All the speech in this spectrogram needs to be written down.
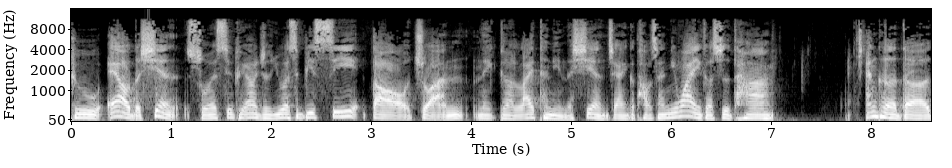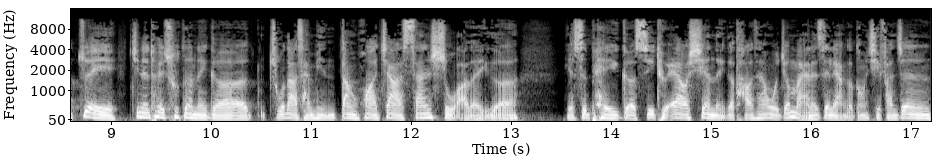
to L 的线，所谓 C to L 就是 USB C 到转那个 Lightning 的线这样一个套餐。另外一个是它安可的最今年推出的那个主打产品，氮化镓三十瓦的一个，也是配一个 C to L 线的一个套餐，我就买了这两个东西，反正。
